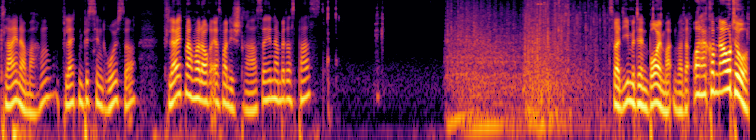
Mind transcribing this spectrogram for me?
kleiner machen. Vielleicht ein bisschen größer. Vielleicht machen wir da auch erstmal die Straße hin, damit das passt. Das war die mit den Bäumen hatten wir da. Oh, da kommt ein Auto.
